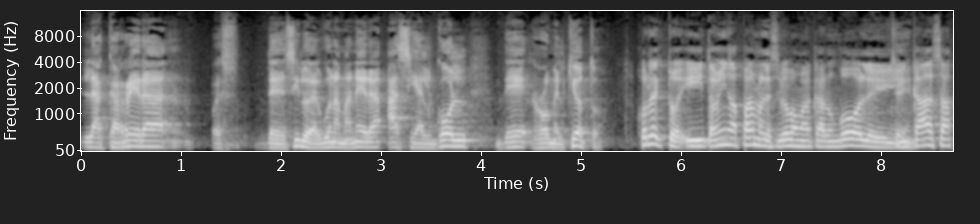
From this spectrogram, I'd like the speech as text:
la carrera, pues de decirlo de alguna manera, hacia el gol de Romel Kioto. Correcto, y también a Palma le sirvió para marcar un gol en, Sí. casa.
